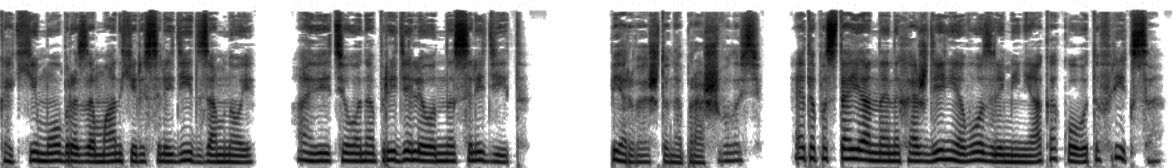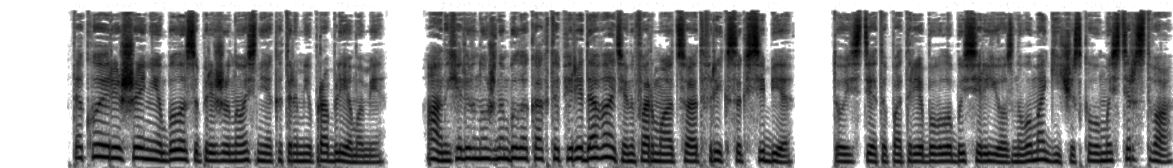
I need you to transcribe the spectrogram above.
каким образом Анхель следит за мной, а ведь он определенно следит. Первое, что напрашивалось, это постоянное нахождение возле меня какого-то фрикса. Такое решение было сопряжено с некоторыми проблемами. Анхелю нужно было как-то передавать информацию от фрикса к себе, то есть это потребовало бы серьезного магического мастерства.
